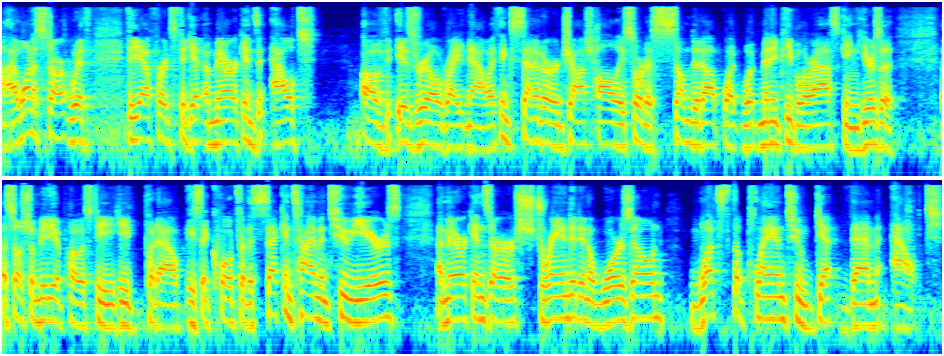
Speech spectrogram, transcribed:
I want to start with the efforts to get Americans out of Israel right now. I think Senator Josh Hawley sort of summed it up what, what many people are asking. Here's a, a social media post he, he put out. He said, quote, for the second time in two years, Americans are stranded in a war zone. What's the plan to get them out?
